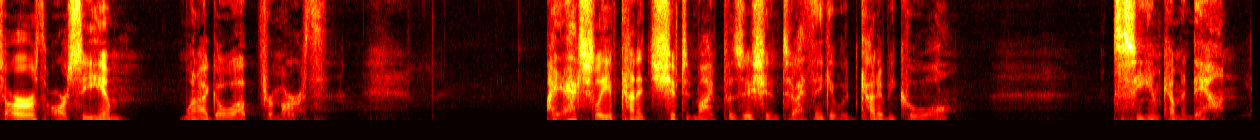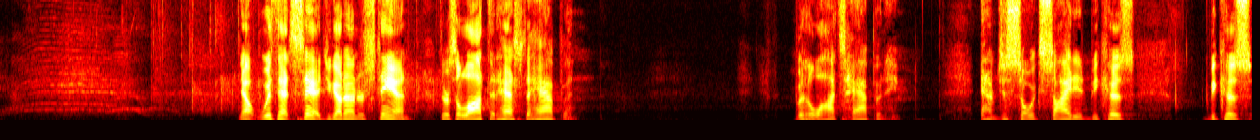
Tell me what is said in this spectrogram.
to earth or see him when I go up from earth. I actually have kind of shifted my position to I think it would kind of be cool to see him coming down. Now, with that said, you got to understand there's a lot that has to happen. But a lot's happening. And I'm just so excited because because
